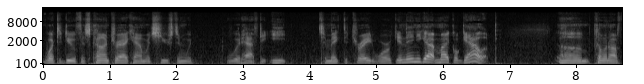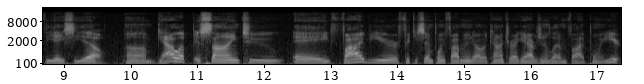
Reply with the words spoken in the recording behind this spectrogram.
what to do with his contract, how much Houston would would have to eat to make the trade work, and then you got Michael Gallup um, coming off the ACL. Um, Gallup is signed to a five-year, $57.5 million contract, averaging 11.5 point a year,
